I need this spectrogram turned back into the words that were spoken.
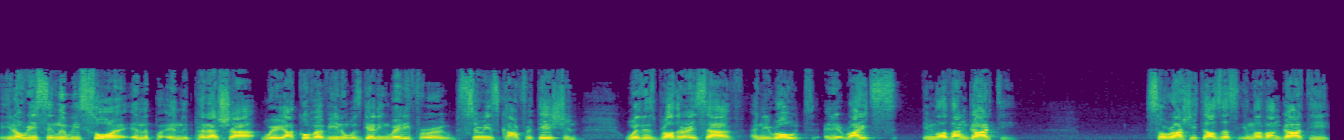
You know, recently we saw in the in the parasha where Yaakov Avinu was getting ready for a serious confrontation with his brother Esav, and he wrote, and it writes, Im Lavan Garti. So Rashi tells us, Im Lavan Garti,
